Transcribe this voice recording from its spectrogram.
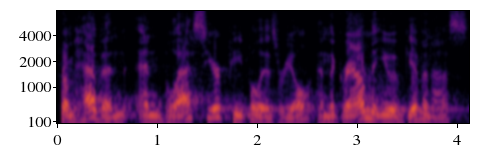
from heaven and bless your people Israel and the ground that you have given us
